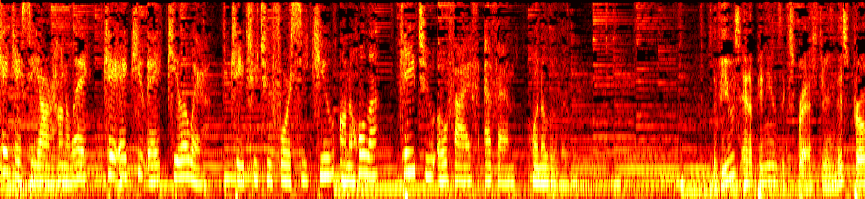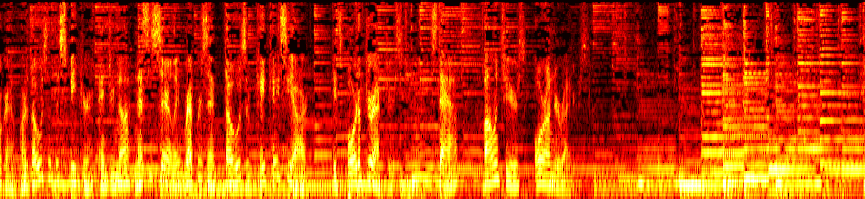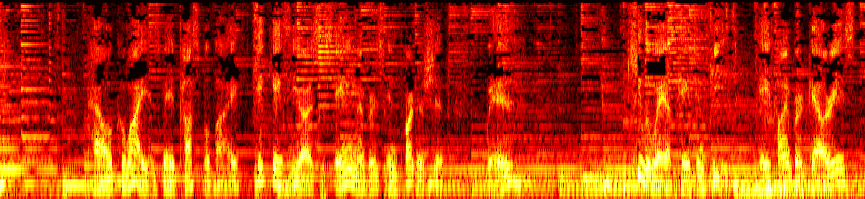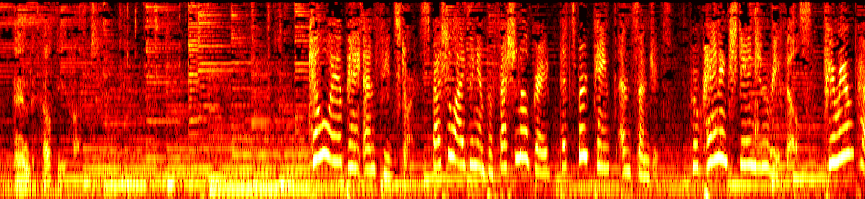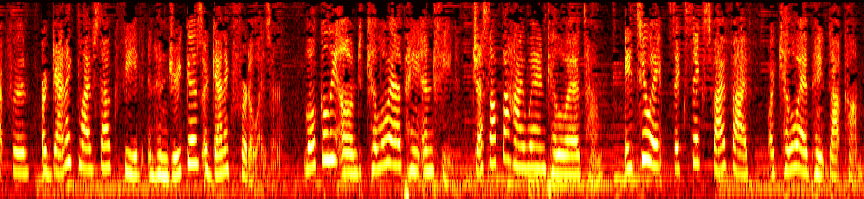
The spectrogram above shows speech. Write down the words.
KKCR Hanalei, KAQA Kilauea, K224CQ Anahola, K205 FM Honolulu. The views and opinions expressed during this program are those of the speaker and do not necessarily represent those of KKCR, its board of directors, staff, volunteers, or underwriters. PAL Kauai is made possible by KKCR's sustaining members in partnership with Kilauea Paint and Feed, A. Feinberg Galleries, and Healthy Hut. Kilauea Paint and Feed Store, specializing in professional grade Pittsburgh paints and sundries. Propane exchange and refills, premium pet food, organic livestock feed, and Hendrikus organic fertilizer. Locally owned Kilauea Paint and Feed, just off the highway in Kilauea Town. 828-6655 or KilaueaPaint.com.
